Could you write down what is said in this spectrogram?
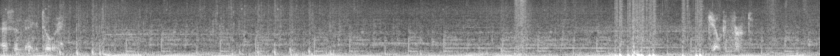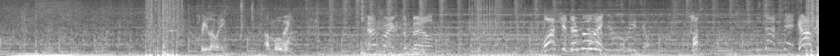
That's a negatory. strike the bell. Watch it, they're moving! Copy!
